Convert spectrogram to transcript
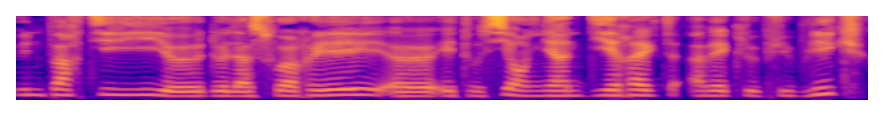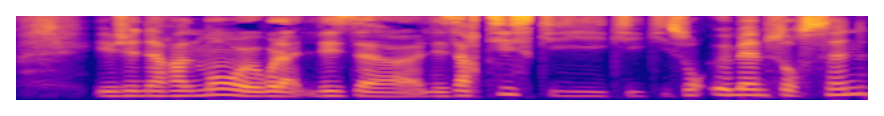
une partie euh, de la soirée euh, est aussi en lien direct avec le public. Et généralement, euh, voilà, les, artistes qui, qui, sont eux-mêmes sur scène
